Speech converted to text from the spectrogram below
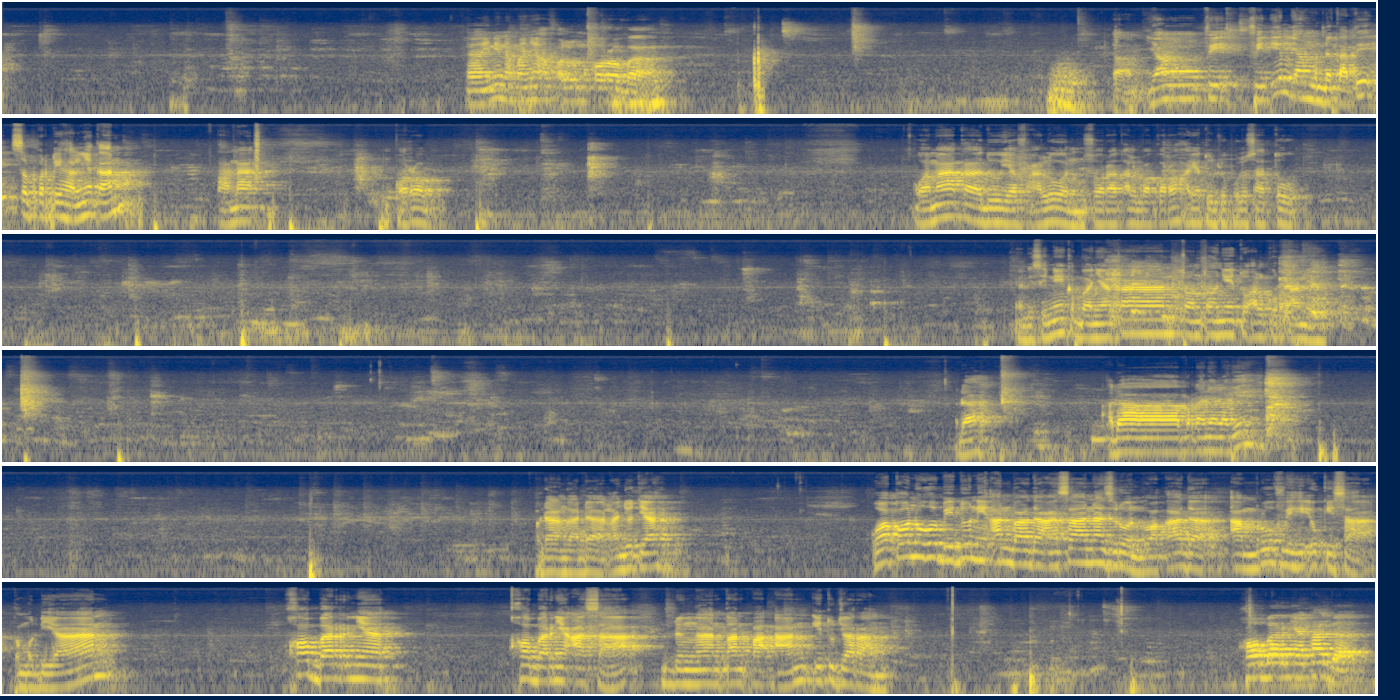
Nah, ini namanya afalul muqarrabah. Yang fi, fiil yang mendekati seperti halnya kan tanah muqarrab. Wa ma kadu yaf'alun surat Al-Baqarah ayat 71. Ya, di sini kebanyakan contohnya itu Al-Qur'an ya. Udah? Ada pertanyaan lagi? Udah nggak ada. Lanjut ya. Wa qanuhu biduni an ba'da asa nazrun wa qada amru fihi ukisa. Kemudian khobarnya khobarnya asa dengan tanpa an itu jarang. Khobarnya kada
